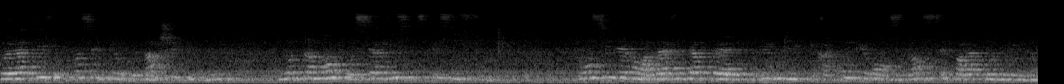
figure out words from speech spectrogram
relatif aux procédures de marché public, notamment aux services spécifiques. Considérant l'avis d'appel public à concurrence lancé par la commune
